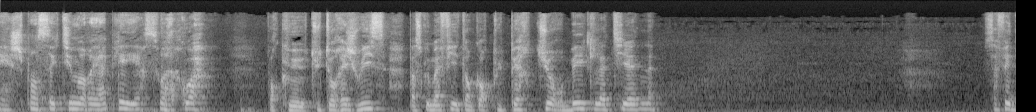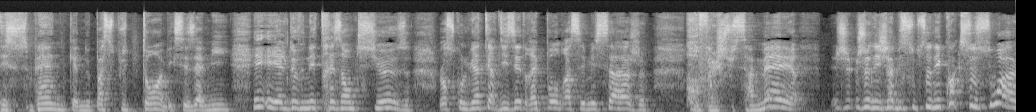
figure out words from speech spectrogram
Et je pensais que tu m'aurais appelé hier soir. Pourquoi? Pour que tu te réjouisses parce que ma fille est encore plus perturbée que la tienne Ça fait des semaines qu'elle ne passe plus de temps avec ses amis. Et, elle devenait très anxieuse lorsqu'on lui interdisait de répondre à ses messages. Enfin, je suis sa mère. Je, n'ai jamais soupçonné quoi que ce soit.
